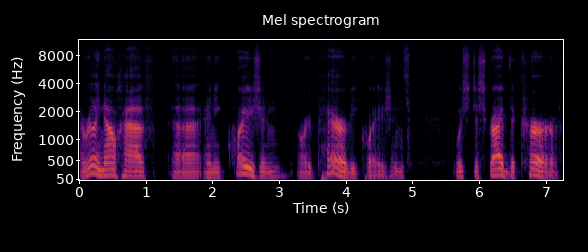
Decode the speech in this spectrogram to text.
I really now have uh, an equation or a pair of equations which describe the curve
